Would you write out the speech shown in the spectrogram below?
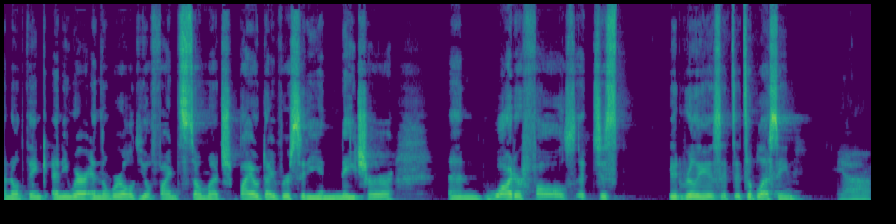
i don't think anywhere in the world you'll find so much biodiversity and nature and waterfalls it just it really is it's it's a blessing yeah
